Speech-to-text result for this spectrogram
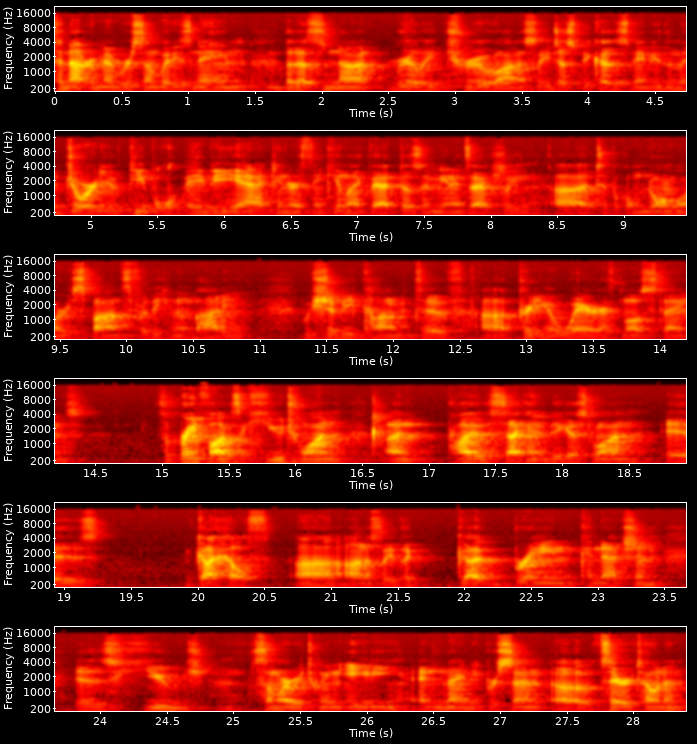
to not remember somebody's name, but that's not really true, honestly. Just because maybe the majority of people may be acting or thinking like that doesn't mean it's actually a typical normal response for the human body. We should be cognitive, uh, pretty aware of most things. So brain fog is a huge one. And probably the second biggest one is gut health. Uh, honestly, the gut brain connection is huge. Somewhere between 80 and 90% of serotonin,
